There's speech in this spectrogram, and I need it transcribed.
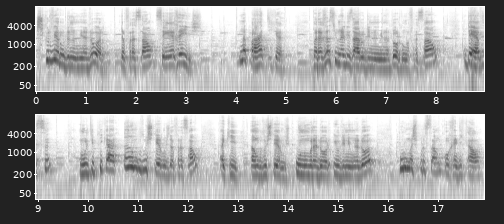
escrever o denominador da fração sem a raiz. Na prática, para racionalizar o denominador de uma fração, deve-se multiplicar ambos os termos da fração, aqui ambos os termos, o numerador e o denominador, por uma expressão com radical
